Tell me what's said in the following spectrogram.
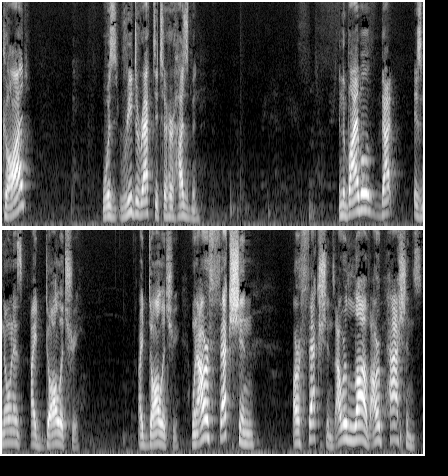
God, was redirected to her husband. In the Bible, that is known as idolatry. Idolatry. When our affection, our affections, our love, our passions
